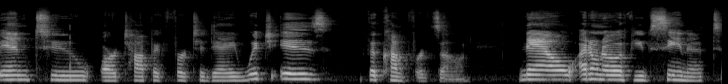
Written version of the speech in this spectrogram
into our topic for today, which is the comfort zone. Now, I don't know if you've seen it,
